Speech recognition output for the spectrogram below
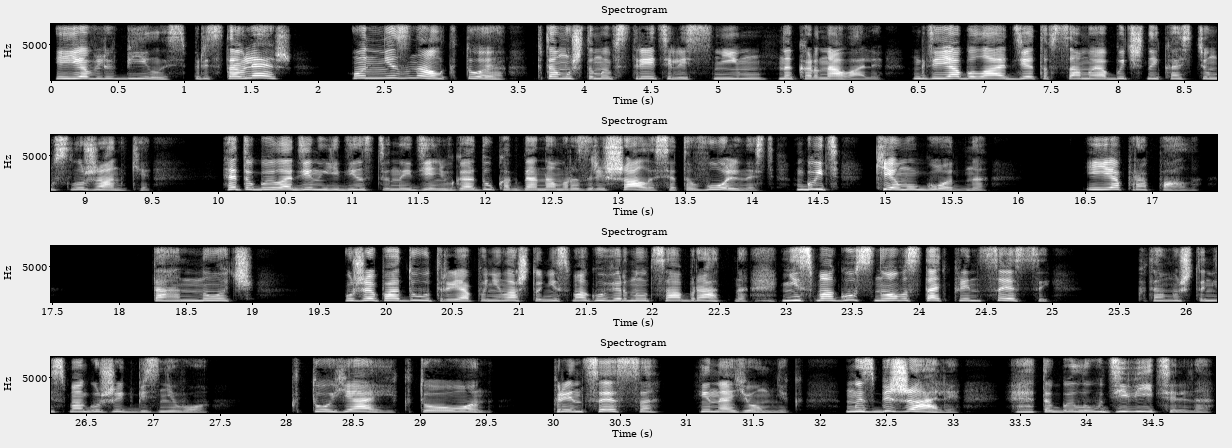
И я влюбилась, представляешь? Он не знал, кто я, потому что мы встретились с ним на карнавале, где я была одета в самый обычный костюм служанки — это был один единственный день в году, когда нам разрешалась эта вольность быть кем угодно. И я пропала. Та ночь... Уже под утро я поняла, что не смогу вернуться обратно, не смогу снова стать принцессой, потому что не смогу жить без него. Кто я и кто он? Принцесса и наемник. Мы сбежали. Это было удивительно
